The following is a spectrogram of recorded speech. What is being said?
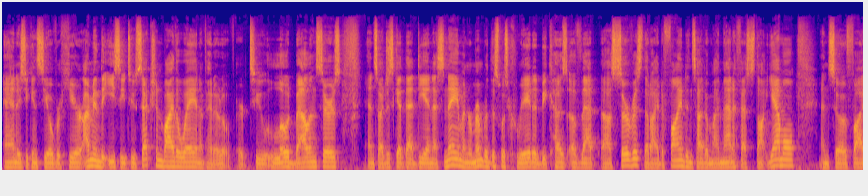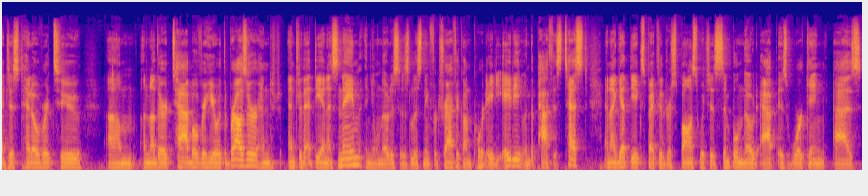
And as you can see over here, I'm in the EC2 section, by the way, and I've headed over to load balancers. And so I just get that DNS name. And remember, this was created because of that uh, service that I defined inside of my manifest.yaml. And so if I just head over to um, another tab over here with the browser and enter that DNS name and you'll notice it's listening for traffic on port 8080 when the path is test and I get the expected response which is simple node app is working as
